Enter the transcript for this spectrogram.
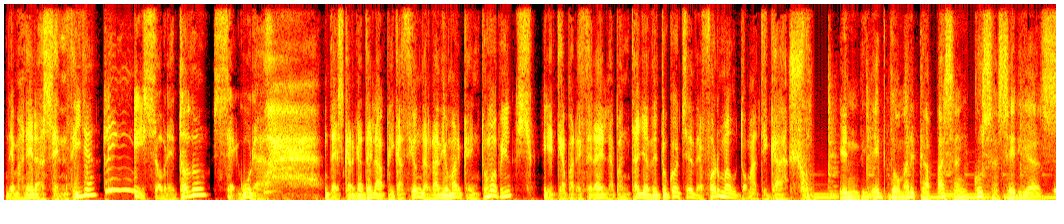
de manera sencilla y sobre todo segura. Descárgate la aplicación de Radio Marca en tu móvil y te aparecerá en la pantalla de tu coche de forma automática. En directo Marca pasan cosas serias.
